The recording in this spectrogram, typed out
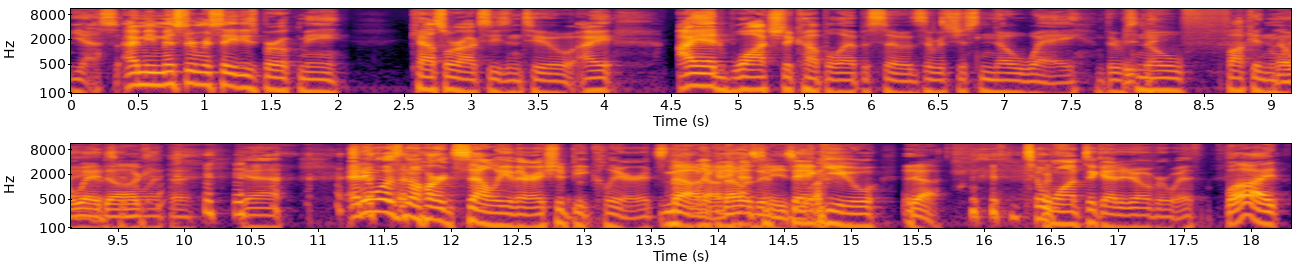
Yes. I mean, Mr. Mercedes broke me. Castle Rock season two. I I had watched a couple episodes. There was just no way. There was no fucking No way. way, I was gonna dog. that- yeah. And it wasn't a hard sell either. I should be clear. It's No, not like no, I that had was an to easy beg one. you Yeah. to want to get it over with. But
